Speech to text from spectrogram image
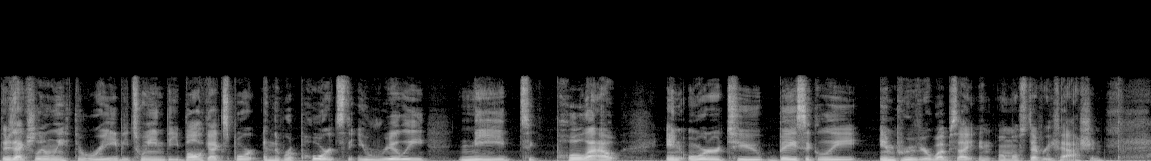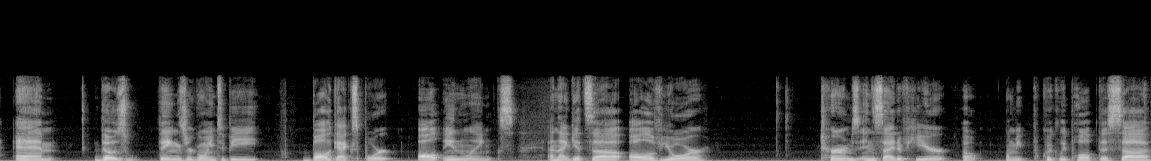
There's actually only three between the bulk export and the reports that you really need to pull out in order to basically improve your website in almost every fashion. And those things are going to be bulk export, all in links, and that gets uh, all of your terms inside of here. Oh, let me quickly pull up this uh,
